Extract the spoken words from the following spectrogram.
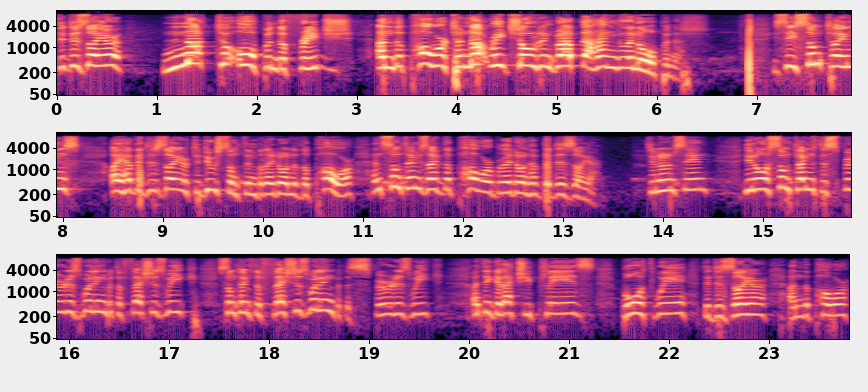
The desire not to open the fridge and the power to not reach out and grab the handle and open it. You see, sometimes I have a desire to do something, but I don't have the power. And sometimes I have the power, but I don't have the desire. Do you know what I'm saying? You know, sometimes the spirit is willing, but the flesh is weak. Sometimes the flesh is willing, but the spirit is weak. I think it actually plays both way, the desire and the power.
